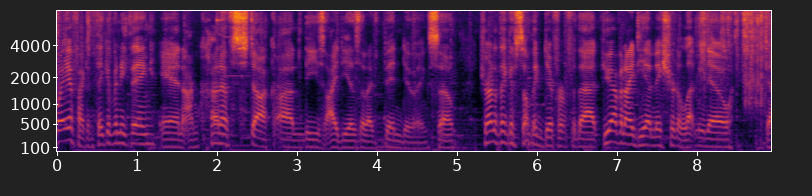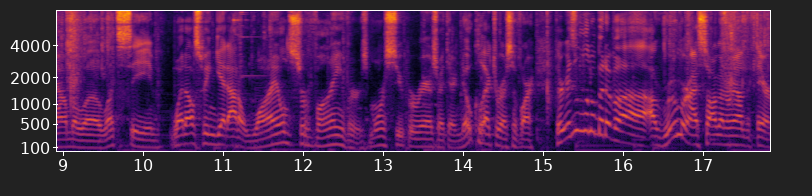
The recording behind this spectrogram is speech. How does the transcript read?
way if I can think of anything. And I'm kind of stuck on these ideas that I've been doing. So trying to think of something different for that. If you have an idea, make sure to let me know down below. Let's see what else we can get out of Wild Survivors. More super rares right there. No collector rares so far. There is a little bit of a, a rumor I saw going around that they're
